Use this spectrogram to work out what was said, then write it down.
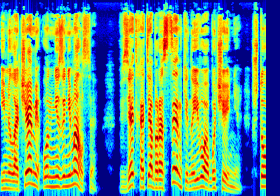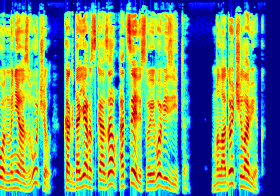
и мелочами он не занимался. Взять хотя бы расценки на его обучение, что он мне озвучил, когда я рассказал о цели своего визита. Молодой человек,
